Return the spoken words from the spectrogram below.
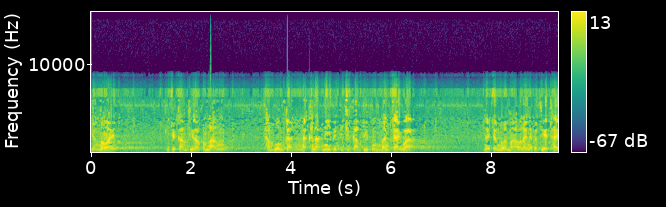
อย่างน้อยกิจกรรมที่เรากำลังทำร่วมกันณขณะนี้เป็นกิจกรรมที่ผมมั่นใจว่า ในจำนวนมหาวิทยาลัยในประเทศไทย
